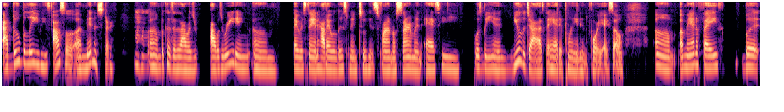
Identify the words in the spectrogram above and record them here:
I do believe he's also a minister Mhm. um, because as i was i was reading um, they were saying how they were listening to his final sermon as he was being eulogized. They had it playing in the foyer. So um, a man of faith but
